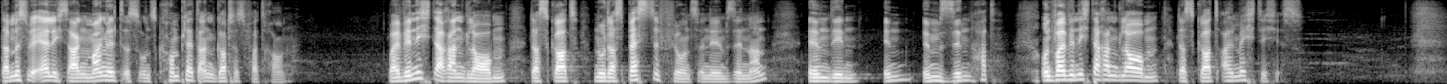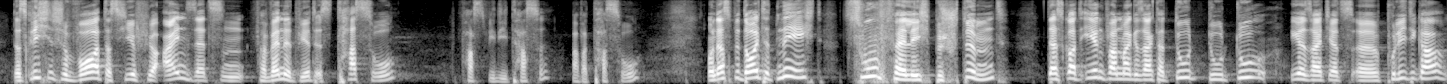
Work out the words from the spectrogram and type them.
dann müssen wir ehrlich sagen, mangelt es uns komplett an Gottes Vertrauen. Weil wir nicht daran glauben, dass Gott nur das Beste für uns in dem Sinn, in den, in, im Sinn hat. Und weil wir nicht daran glauben, dass Gott allmächtig ist. Das griechische Wort, das hier für Einsetzen verwendet wird, ist Tasso, fast wie die Tasse, aber Tasso. Und das bedeutet nicht zufällig bestimmt, dass Gott irgendwann mal gesagt hat, du, du, du, ihr seid jetzt äh, Politiker,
